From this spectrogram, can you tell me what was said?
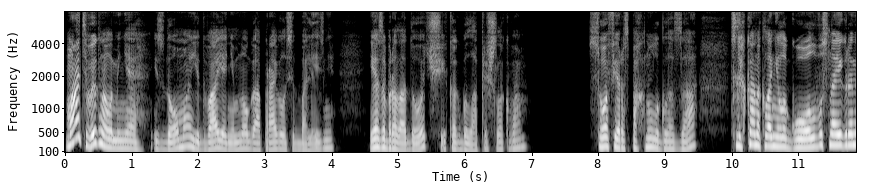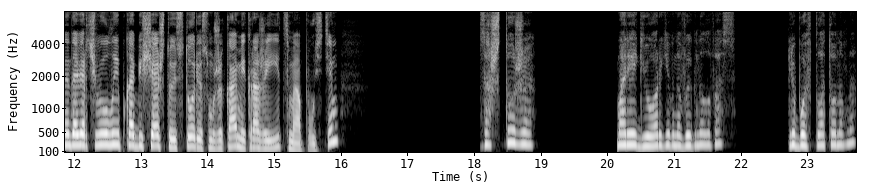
Мать выгнала меня из дома, едва я немного оправилась от болезни. Я забрала дочь и, как была, пришла к вам. Софья распахнула глаза, слегка наклонила голову с наигранной доверчивой улыбкой, обещая, что историю с мужиками и кражей яиц мы опустим. «За что же Мария Георгиевна выгнала вас, Любовь Платоновна?»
